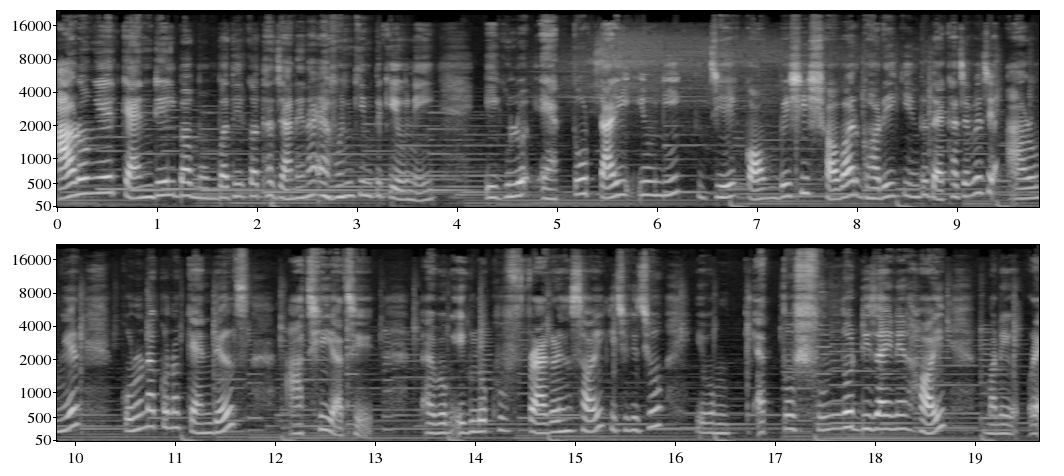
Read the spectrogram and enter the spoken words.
আড়ঙের ক্যান্ডেল বা মোমবাতির কথা জানে না, এমন কিন্তু কেউ নেই। এগুলো এতটাই ইউনিক যে কম বেশি সবার ঘরেই কিন্তু দেখা যাবে যে আড়ঙের কোনো না কোনো ক্যান্ডেলস আছেই আছে। এবং এগুলো খুব ফ্র্যাগ্রেন্স হয় কিছু কিছু এবং এত সুন্দর ডিজাইনের হয়। মানে ওরা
